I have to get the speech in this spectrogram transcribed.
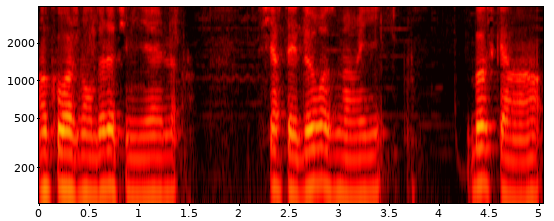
Encouragement de la Timiel. Fierté de Rosemary. Boscara.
